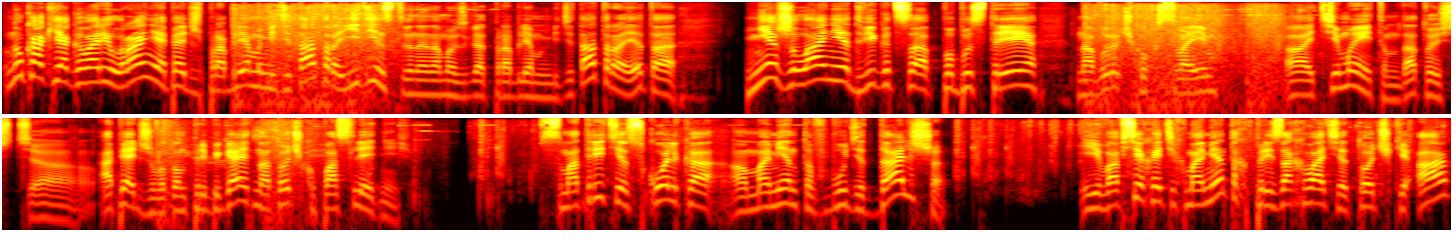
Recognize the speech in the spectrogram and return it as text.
Ну, как я говорил ранее, опять же, проблема медитатора, единственная, на мой взгляд, проблема медитатора, это нежелание двигаться побыстрее на выручку к своим э, тиммейтам, да, то есть, э, опять же, вот он прибегает на точку последней. Смотрите, сколько э, моментов будет дальше. И во всех этих моментах при захвате точки А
